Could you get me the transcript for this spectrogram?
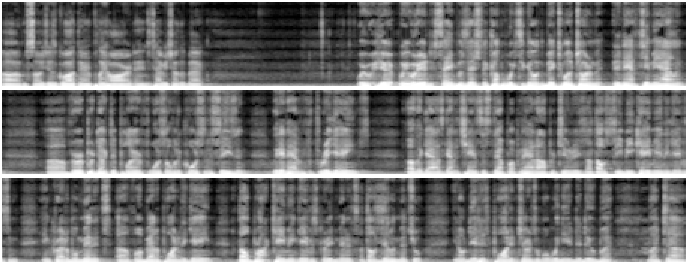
Um, so just go out there and play hard and just have each other back. We were here. We were in the same position a couple weeks ago in the Big 12 tournament. We didn't have Timmy Allen, uh, very productive player for us over the course of the season. We didn't have him for three games. Other guys got a chance to step up and had opportunities. I thought CB came in and gave us some incredible minutes uh, for a better part of the game. I thought Brock came in, gave us great minutes. I thought Dillon Mitchell, you know, did his part in terms of what we needed to do. But, but uh,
